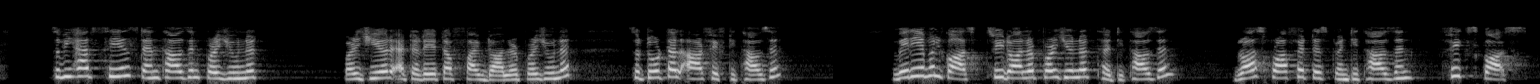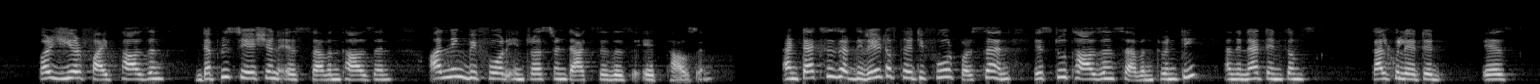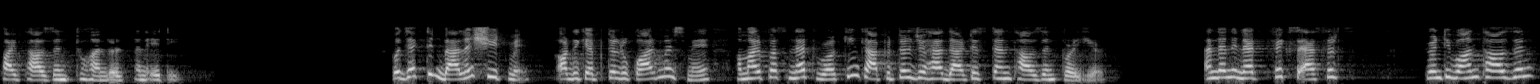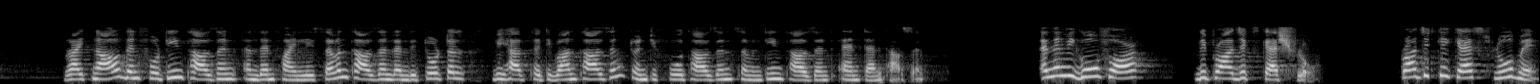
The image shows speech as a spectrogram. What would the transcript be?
so we've sales ten thousand per unit per year at of five dollar per unit so total are fifty thousand variable cost three dollar per unit thirty thousand gross profit is twenty thousand fix cost per year five thousand depreciation thousand is at the rate of thirty four is two hundred balance sheet میں اور the capital requirements میں ہمارے پاس net working capital جو ہے that is ten thousand per year cash flow میں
